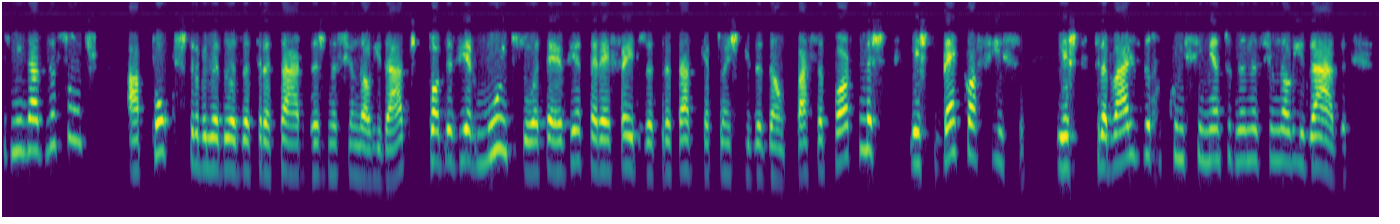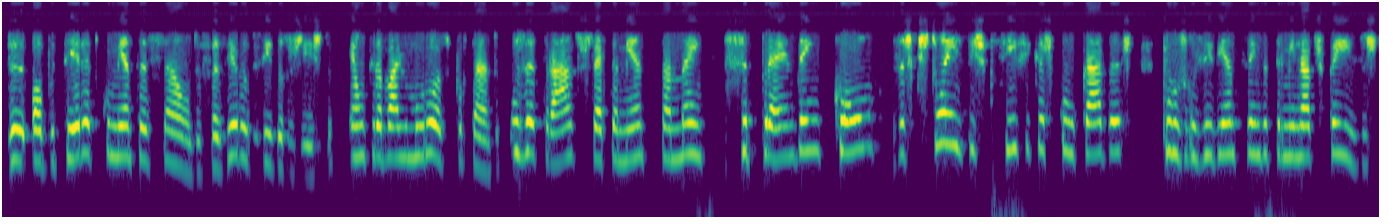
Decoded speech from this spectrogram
determinados assuntos há poucos trabalhadores a tratar das nacionalidades, pode haver muitos ou até haver tarefeiros a tratar de cartões de cidadão, passaporte, mas este back-office, este trabalho de reconhecimento da nacionalidade, de obter a documentação, de fazer o devido registro, é um trabalho moroso. Portanto, os atrasos certamente também se prendem com as questões específicas colocadas pelos residentes em determinados países.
